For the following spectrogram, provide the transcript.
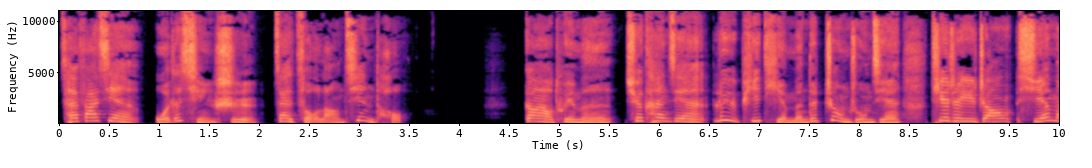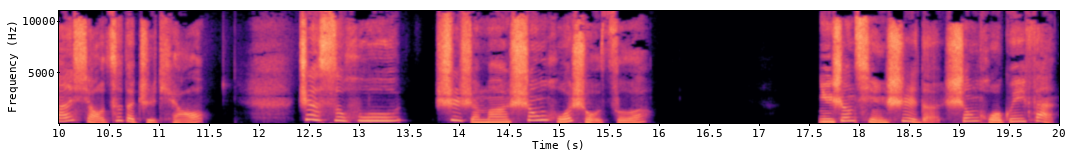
才发现我的寝室在走廊尽头。刚要推门，却看见绿皮铁门的正中间贴着一张写满小字的纸条。这似乎是什么生活守则？女生寝室的生活规范。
